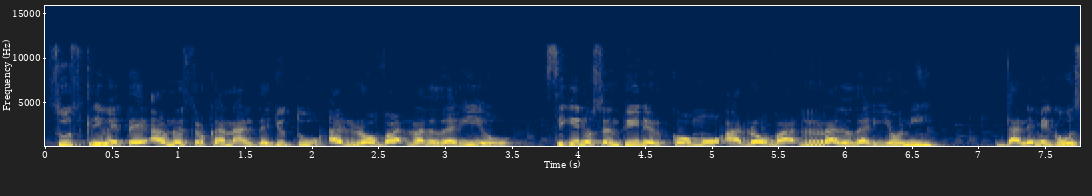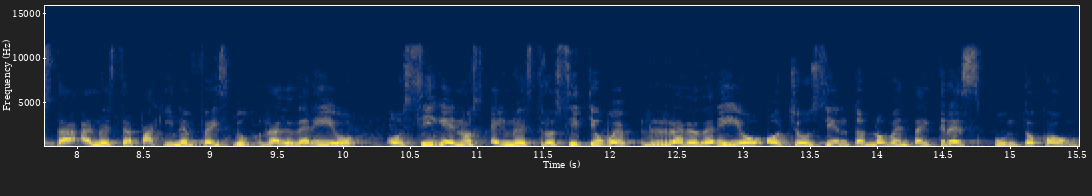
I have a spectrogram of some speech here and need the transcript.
Suscríbete a nuestro canal de YouTube arroba Radio Darío. Síguenos en Twitter como arroba Radio Darío Ni. Dale me gusta a nuestra página en Facebook Radio Darío o síguenos en nuestro sitio web radiodarío893.com.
